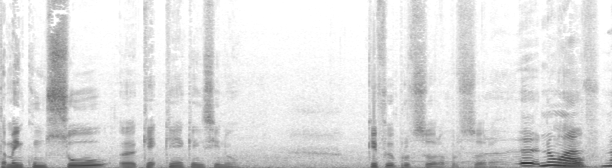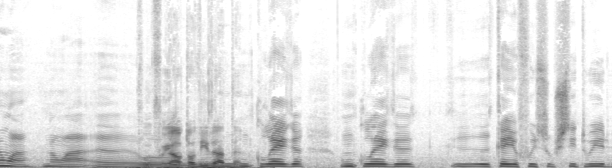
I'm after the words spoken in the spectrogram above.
também começou, eh, quem, quem é que ensinou? Quem foi o professor ou a professora? Uh, não, não, há, houve. não há, não há. Uh, foi, foi autodidata. Um, um, colega, um colega que, quem eu fui substituir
